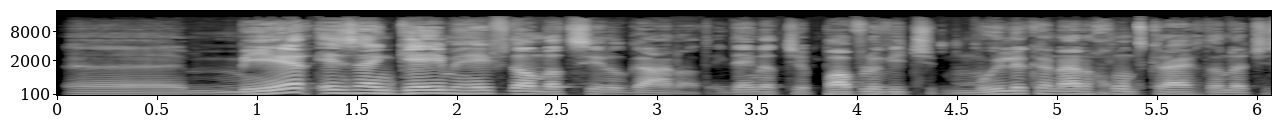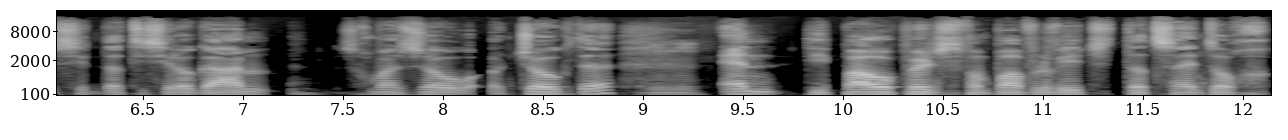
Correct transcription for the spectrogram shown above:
eh, meer in zijn game heeft dan dat Cyril Gaan had. Ik denk dat je Pavlovic moeilijker naar de grond krijgt dan dat, je, dat die Cyril Gaan zeg maar, zo chokte. Mhm. En die power punches van Pavlovic, dat zijn toch...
